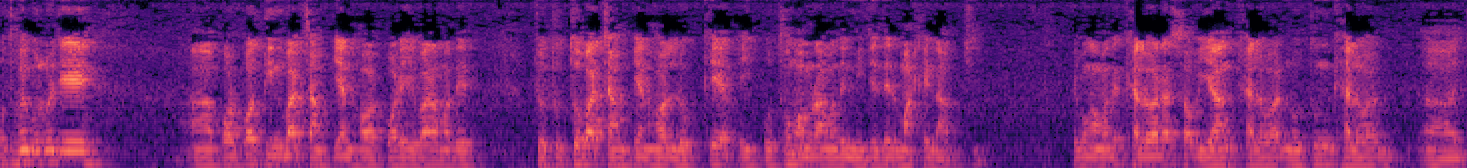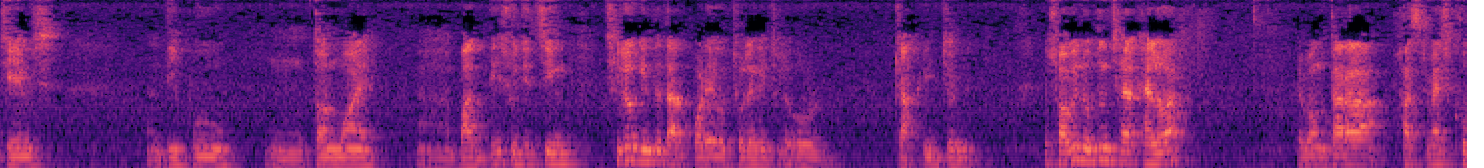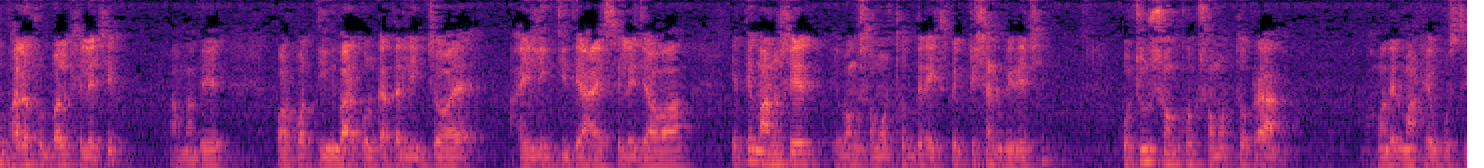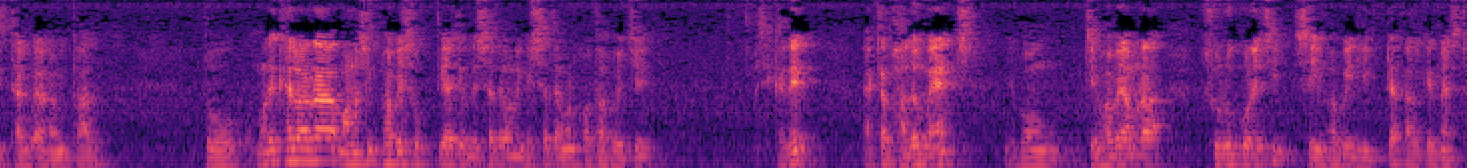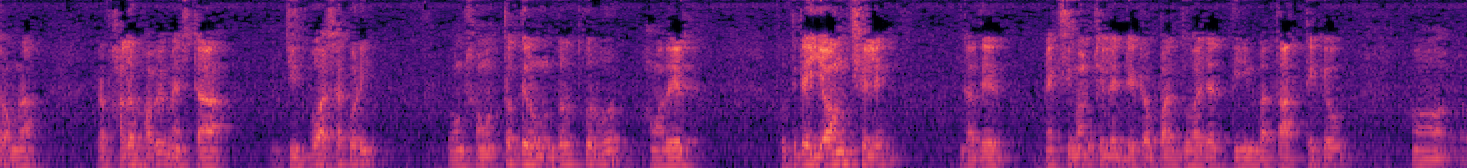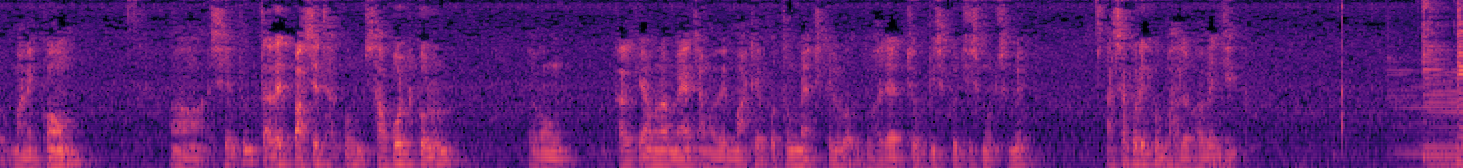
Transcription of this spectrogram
প্রথমে বলব যে পরপর তিনবার চ্যাম্পিয়ন হওয়ার পরে এবার আমাদের চতুর্থবার চ্যাম্পিয়ন হওয়ার লক্ষ্যে এই প্রথম আমরা আমাদের নিজেদের মাঠে নামছি। এবং আমাদের খেলোয়াড়রা সব ইয়াং খেলোয়াড়, নতুন খেলোয়াড় জেমস দীপু তন্ময় বাদ দিয়ে সুজিত সিং ছিল কিন্তু তারপরে ও চলে গেছিল ওর চাকরির জন্য। সবই নতুন খেলোয়াড়। এবং তারা ফার্স্ট ম্যাচ খুব ভালো ফুটবল খেলেছে। আমাদের পরপর তিনবার কলকাতা লিগ জয় আই লিগ জিতে আইএসএল যাওয়া, এতে মানুষের এবং সমর্থকদের এক্সপেকটেশন বেড়েছে। প্রচুর সংখ্যক সমর্থকরা আমাদের মাঠে উপস্থিত থাকবে আগামীকাল। তো আমাদের খেলোয়াড়রা মানসিকভাবে শক্তি আছে, ওদের সাথে অনেকের সাথে আমার কথা হয়েছে। সেখানে একটা ভালো ম্যাচ এবং যেভাবে আমরা শুরু করেছি, সেইভাবেই লিগটা কালকের ম্যাচটা আমরা ভালোভাবে ম্যাচটা জিতবো আশা করি এবং সমর্থকদের অনুরোধ করব আমাদের প্রতিটা ইয়ং ছেলে, যাদের ম্যাক্সিমাম ছেলের ডেট অফ বার্থ দু বা তার থেকেও মানে কম সেহেতু তাদের পাশে থাকুন সাপোর্ট করুন এবং কালকে আমরা ম্যাচ আমাদের মাঠে প্রথম ম্যাচ খেলব দু হাজার চব্বিশ পঁচিশ মরশুমে। আশা করি খুব ভালোভাবে জিতব। thank you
